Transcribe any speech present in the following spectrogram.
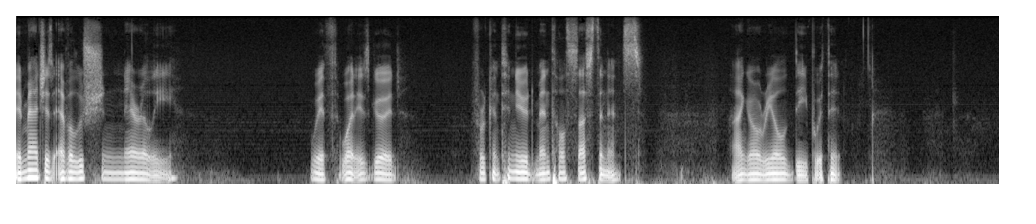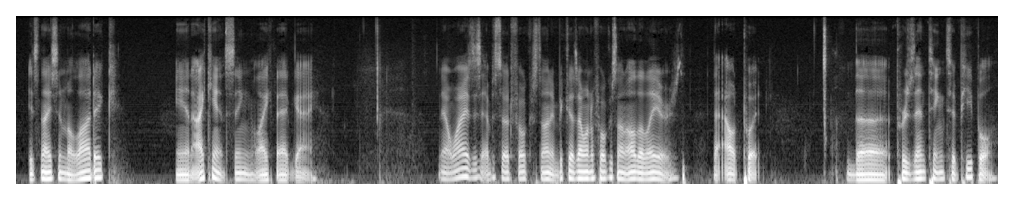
It matches evolutionarily with what is good for continued mental sustenance. I go real deep with it. It's nice and melodic, and I can't sing like that guy. Now, why is this episode focused on it? Because I want to focus on all the layers, the output, the presenting to people.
